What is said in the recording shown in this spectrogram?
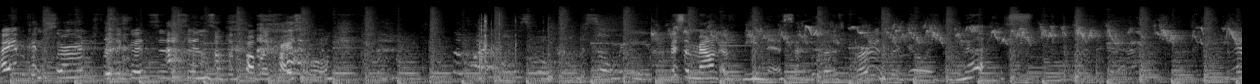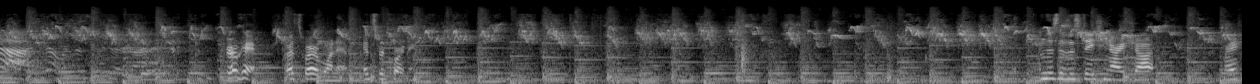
I am concerned for the good citizens of the public high school. This amount of meanness and those birds are going nuts. Yeah, yeah, we're just here. Okay, that's where I want it. It's recording. And this is a stationary shot, right?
